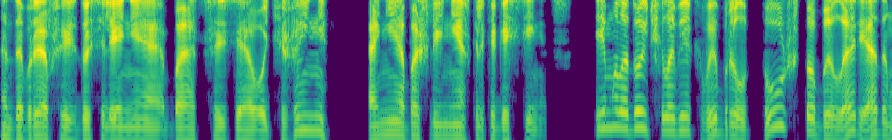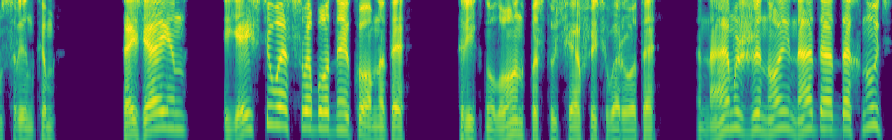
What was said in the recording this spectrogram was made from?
Добравшись до селения Бацзяочжэнь, они обошли несколько гостиниц, и молодой человек выбрал ту, что была рядом с рынком. «Хозяин, есть у вас свободная комната?» — крикнул он, постучавшись в ворота. «Нам с женой надо отдохнуть».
